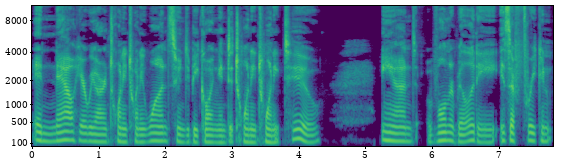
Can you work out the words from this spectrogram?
And now here we are in 2021, soon to be going into 2022. And vulnerability is a frequent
